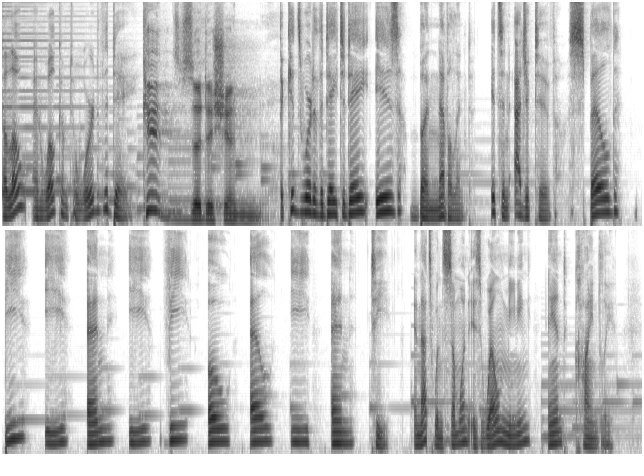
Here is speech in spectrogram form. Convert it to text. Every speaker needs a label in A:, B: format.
A: Hello, and welcome to Word of the Day.
B: Kids Edition.
A: The kids' word of the day today is benevolent. It's an adjective spelled B E N E V O L E N T. And that's when someone is well meaning and kindly.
